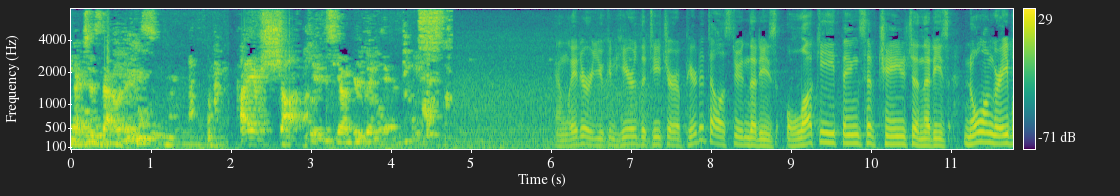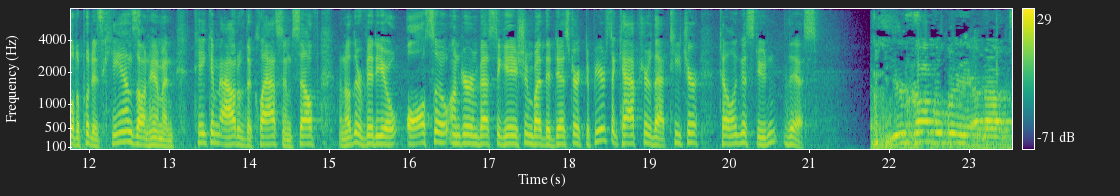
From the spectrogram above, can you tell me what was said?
That's just how it is. I have shot kids younger than him. And later, you can hear the teacher appear to tell a student that he's lucky things have changed and that he's no longer able to put his hands on him and take him out of the class himself. Another video, also under investigation by the district, appears to capture that teacher telling a student this. You're probably about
